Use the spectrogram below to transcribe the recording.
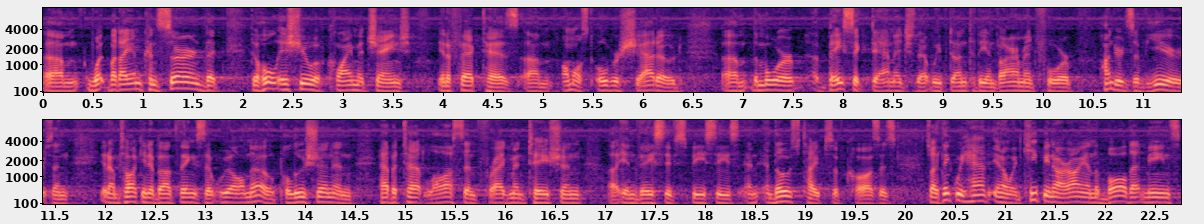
Um, what, but I am concerned that the whole issue of climate change, in effect, has um, almost overshadowed um, the more basic damage that we've done to the environment for hundreds of years. And you know, I'm talking about things that we all know, pollution and habitat loss and fragmentation, uh, invasive species, and, and those types of causes. So I think we have, you know, in keeping our eye on the ball, that means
